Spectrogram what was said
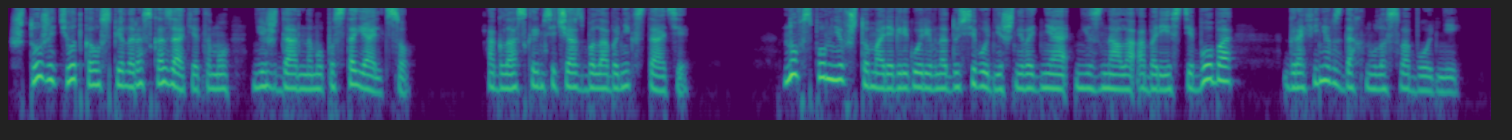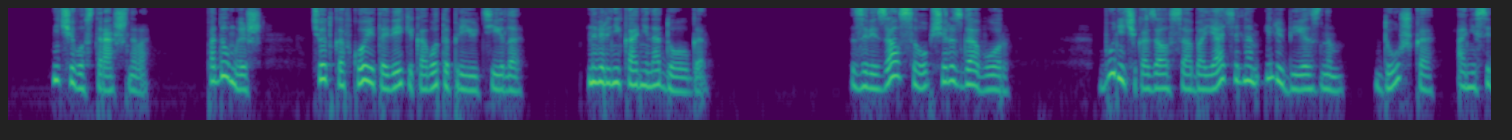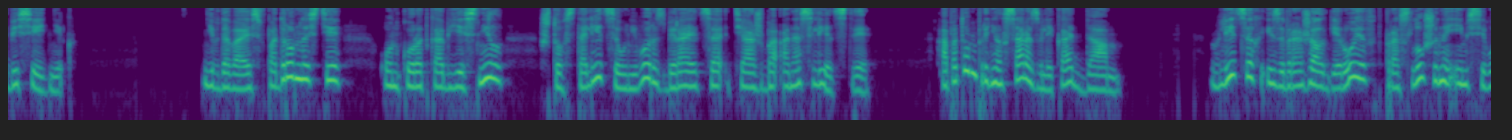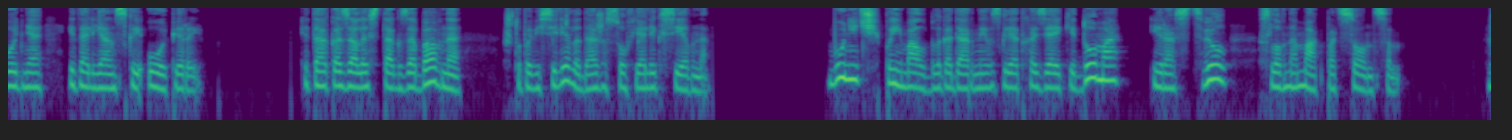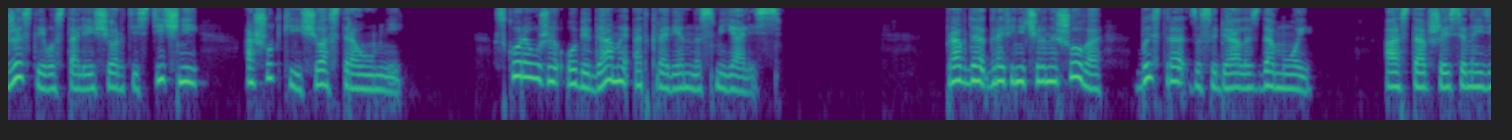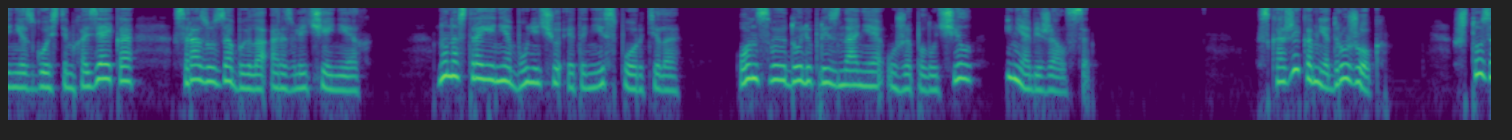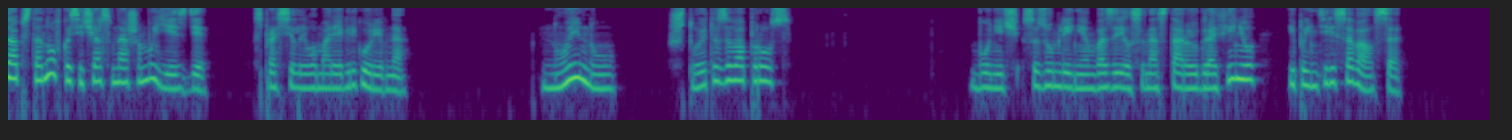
что же тетка успела рассказать этому нежданному постояльцу. А глазка им сейчас была бы не кстати. Но, вспомнив, что Мария Григорьевна до сегодняшнего дня не знала об аресте Боба, графиня вздохнула свободней. Ничего страшного. Подумаешь, тетка в кои-то веки кого-то приютила. Наверняка ненадолго. Завязался общий разговор. Бунич оказался обаятельным и любезным. Душка, а не собеседник. Не вдаваясь в подробности, он коротко объяснил, что в столице у него разбирается тяжба о наследстве, а потом принялся развлекать дам в лицах изображал героев, прослушанной им сегодня итальянской оперы. Это оказалось так забавно, что повеселела даже Софья Алексеевна. Бунич поймал благодарный взгляд хозяйки дома и расцвел, словно маг под солнцем. Жесты его стали еще артистичней, а шутки еще остроумней. Скоро уже обе дамы откровенно смеялись. Правда, графиня Чернышова — быстро засобиралась домой, а оставшаяся наедине с гостем хозяйка сразу забыла о развлечениях. Но настроение Буничу это не испортило. Он свою долю признания уже получил и не обижался. «Скажи-ка мне, дружок, что за обстановка сейчас в нашем уезде?» — спросила его Мария Григорьевна. «Ну и ну. Что это за вопрос?» Бунич с изумлением воззрился на старую графиню и поинтересовался.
